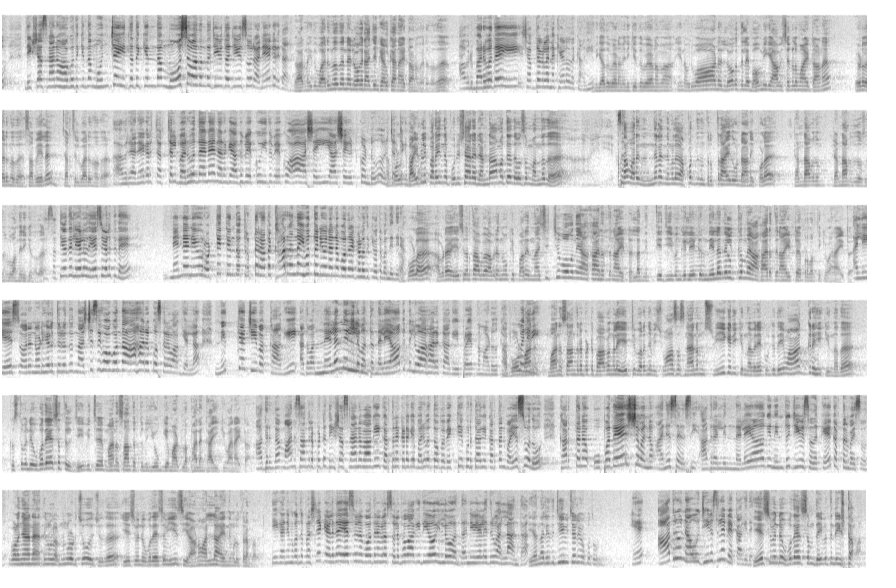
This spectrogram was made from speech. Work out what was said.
ದೀಕ್ಷಾಸ್ನಾನ ಆಗೋದಕ್ಕಿಂತ ಮುಂಚೆ ಇದ್ದದಕ್ಕಿಂತ ಮೋಸವಾದಂಥ ಜೀವಿತ ಜೀವಿಸುವವರು ಅನೇಕರಿದ್ದಾರೆ കാരണം ഇത് വരുന്നത് തന്നെ ലോകരാജ്യം കേൾക്കാനായിട്ടാണ് വരുന്നത് ಅವರು ಬರುವುದೇ ಈ ಶಬ್ದಗಳನ್ನು ಕೇಳುವುದಕ್ಕಾಗಿ എനിക്കത് വേണം എനിക്കിത് വേണം ഇങ്ങനെ ഒരുപാട് ലോകത്തിലെ ഭൗമിക ആവശ്യങ്ങളുമായിട്ടാണ് എവിടെ വരുന്നത് സഭയിൽ ചർച്ചിൽ വരുന്നത് ಅವ್ರ ಅನೇಕರ ಚರ್ಚಲ್ಲಿ ಬರುವುದೇನೆ ನನಗೆ ಅದು ಬೇಕು ಇದು ಬೇಕು ಆ ಆಶೆ ಈ ಆಶೆ ಇಟ್ಕೊಂಡು ಅವ್ರ അപ്പോൾ ಚರ್ಚೆಗೆ ബൈബിളിൽ പറയുന്ന പുരുഷാര രണ്ടാമത്തെ ദിവസം വന്നത് കർത്താവ് പറയുന്നു ഇന്നലെ നിങ്ങൾ അപ്പം നിന്ന് തൃപ്തരായതുകൊണ്ടാണ് ഇപ്പോൾ രണ്ടാമതും രണ്ടാമത്തെ ദിവസം നിങ്ങൾ വന്നിരിക്കുന്നത് ಸತ್ಯದಲ್ಲಿ ಹೇಳುವುದು ಯೇಸು ಹೇಳುತ್ತದೆ ನಿನ್ನೆ ನೀವು ರೊಟ್ಟಿ ತಿಂದು ತೃಪ್ತರಾದ ಕಾರಣದಿಂದ ಇವತ್ತು ನೀವು ನನ್ನ ಬೋಧನೆ ಕೇಳೋದಕ್ಕೆ ಇವತ್ತು ಬಂದಿದ್ದೀರಾ അപ്പോൾ അവിടെ യേശു കർത്താവ് അവരെ നോക്കി പറയും നശിച്ചു പോകുന്ന ആഹാരത്തിനായിട്ടല്ല നിത്യജീവങ്കിലേക്ക് നിലനിൽക്കുന്ന ആഹാരത്തിനായിട്ട് പ്രവർത്തിക്കുവാനായിട്ട് ಅಲ್ಲಿ ಯೇಸು ಅವರನ್ನು ನೋಡಿ ಹೇಳುತ್ತಿರುವುದು ನಶಿಸಿ ಹೋಗುವಂತ ಆಹಾರಕ್ಕೋಸ್ಕರವಾಗಿ ಅಲ್ಲ ನಿತ್ಯ ಜೀವಕ್ಕಾಗಿ ಅಥವಾ ನೆಲೆ ನಿಲ್ಲುವಂತ ನೆಲೆಯಾಗಿ ನಿಲ್ಲುವ ಆಹಾರಕ್ಕಾಗಿ ಪ್ರಯತ್ನ ಮಾಡುವುದಕ್ಕಾಗಿ അപ്പോൾ ನೀವು ಬನ್ನಿರಿ. മാന- മാനസാന്തരപ്പെട്ട് പാപങ്ങളെ ഏറ്റുപറഞ്ഞ് വിശ്വാസ സ്നാനം സ്വീകരിക്കുന്നവരെ കുറിച്ച് ദൈവം ആഗ്രഹിക്കുന്നത് ക്രിസ്തുവിൻ്റെ ഉപദേശത്തിൽ ജീവിച്ച് മാനസാന്തരത്തിന് യോഗ്യമായിട്ടുള്ള ഫലം കായ്ക്കുവാനായിട്ടാണ് ಆದ್ದರಿಂದ ಮಾನಸಾಂತರಪಟ್ಟು ದೀಕ್ಷಾ ಸ್ನಾನವಾಗಿ ಕರ್ತನ ಕಡೆಗೆ ಬರುವಂತ ಒಬ್ಬ ವ್ಯಕ್ತಿಯ ಕುರಿತಾಗಿ ಕರ್ತನ್ ಬಯಸುವುದು ಕರ್ತನ ಉಪದೇಶವನ್ನು ಅನುಸರಿಸಿ ಅದರಲ್ಲಿ ನೆಲೆಯಾಗಿ ನಿಂತು ಜೀವಿಸೋದಕ್ಕೆ ಕರ್ತನ್ ಬಯಸುವುದು അപ്പോൾ ഞാൻ നിങ്ങൾ നിങ്ങളോട് ചോദിച്ചു ഇത് യേശുവിൻ്റെ ഉപദേശം ഈസിയാണോ അല്ല എന്ന് നിങ്ങൾ ഉത്തരം പറഞ്ഞു ಈಗ ನಿಮಗೊಂದು ಪ್ರಶ್ನೆ ಕೇಳಿದೆ ಯೇಸುವಿನ ಬೋಧನೆಗಳು ಸುಲಭವಾಗಿದೆಯೋ ಇಲ್ಲವೋ ಅಂತ ನೀವು ಹೇಳಿದ್ರು ಅಲ್ಲ ಅಂತ എന്നാൽ ഇത് ജീവിച്ചാലേ ഒക്കത്തുള്ളൂ ಹೇ ಆದರೂ ನಾವು ಜೀವಿಸಲೇಬೇಕಾಗಿದೆ യേശുവിൻ്റെ ഉപദേശം ദൈവത്തിൻ്റെ ഇഷ്ടമാണ്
